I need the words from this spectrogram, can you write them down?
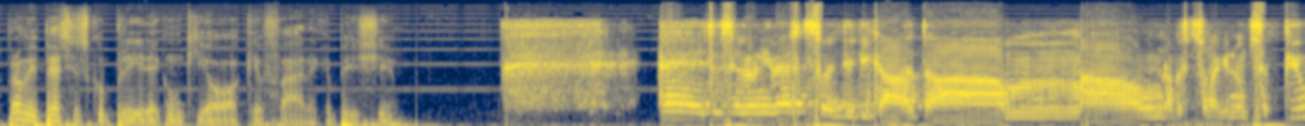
Però mi piace scoprire con chi ho a che fare, capisci? Eh, Tu sei l'universo è dedicata um, a una persona che non c'è più,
